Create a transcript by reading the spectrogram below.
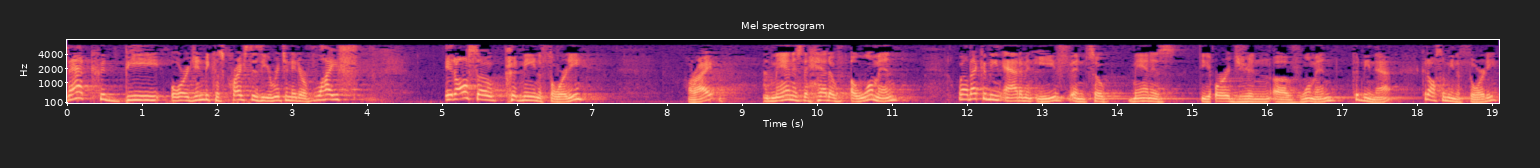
That could be origin because Christ is the originator of life. It also could mean authority. Alright? The man is the head of a woman. Well, that could mean Adam and Eve, and so man is the origin of woman. Could mean that. Could also mean authority.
